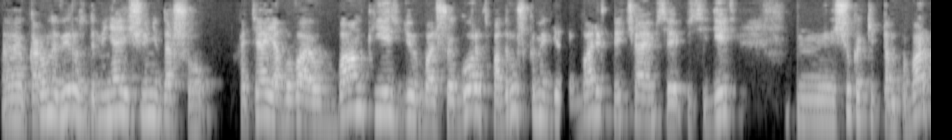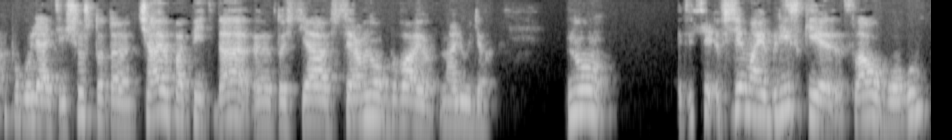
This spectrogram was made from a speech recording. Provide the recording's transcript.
э, коронавирус до меня еще не дошел, хотя я бываю в банк ездю, в большой город с подружками где-то в баре встречаемся, посидеть, еще какие-то там поварку погулять, еще что-то, чаю попить, да, э, то есть я все равно бываю на людях. Ну, все, все мои близкие, слава богу,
